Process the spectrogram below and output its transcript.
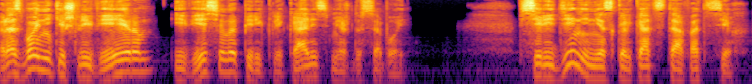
Разбойники шли веером и весело перекликались между собой. В середине, несколько отстав от всех,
